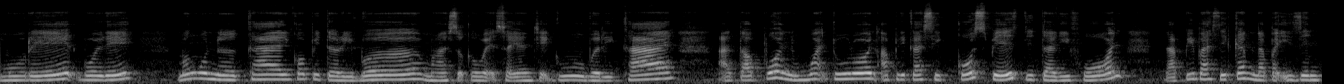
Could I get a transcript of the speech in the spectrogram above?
murid boleh menggunakan komputer riba masuk ke website yang cikgu berikan ataupun muat turun aplikasi CoSpace di telefon tapi pastikan mendapat izin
